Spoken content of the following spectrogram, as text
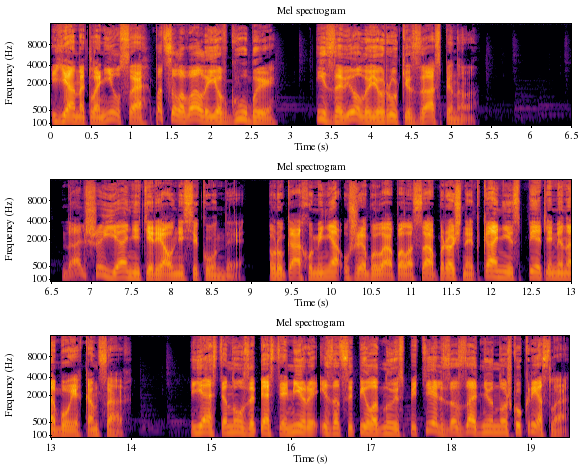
Я наклонился, поцеловал ее в губы и завел ее руки за спину. Дальше я не терял ни секунды. В руках у меня уже была полоса прочной ткани с петлями на обоих концах. Я стянул запястье Миры и зацепил одну из петель за заднюю ножку кресла.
